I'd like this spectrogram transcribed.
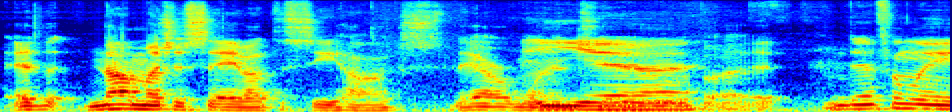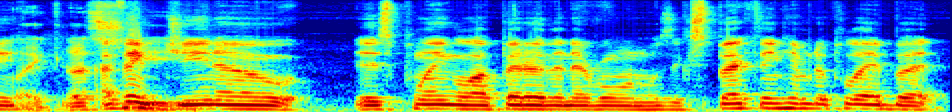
It, not much to say about the Seahawks. They are one Yeah. two, but Definitely. like I think see. Geno is playing a lot better than everyone was expecting him to play, but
